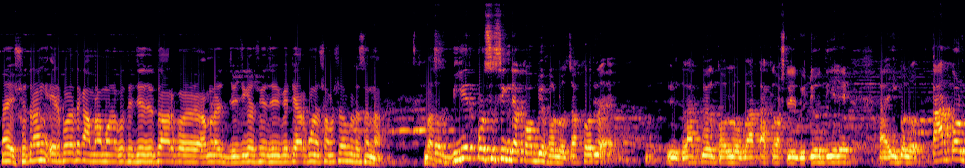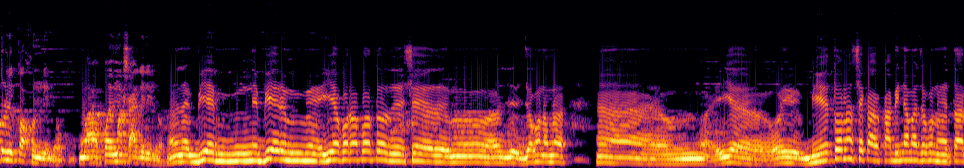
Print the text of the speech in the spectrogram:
হ্যাঁ সুতরাং এরপরে থেকে আমরা মনে করছি যে যেহেতু আর আমরা জিজ্ঞাসা করি যে বেটি আর কোনো সমস্যা বলতেছে না। তো বিয়ের প্রসেসিংটা কবে হলো? যখন ব্ল্যাকমেল করল বা তাকে অশ্লীল ভিডিও দিয়ে ই করল তার কন্ট্রোলে কখন নিল? বা কয় মাস আগে নিল? মানে বিয়ে বিয়ের ইয়ে করার পর তো সে যখন আমরা ইয়ে ওই বিয়ে তো না সে কাবিনামা যখন তার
